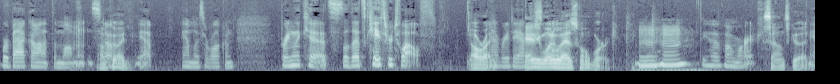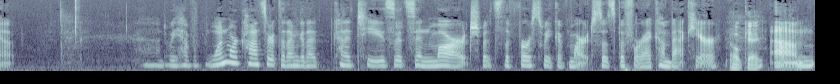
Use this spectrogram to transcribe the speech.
we're back on at the moment. So, Oh, good. Yep, families are welcome. Bring the kids. So that's K through twelve. All right, Every day anyone who has homework Mm-hmm. Do you have homework? sounds good. Yeah. And we have one more concert that I'm going to kind of tease. It's in March, but it's the first week of March, so it's before I come back here. Okay, Um,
